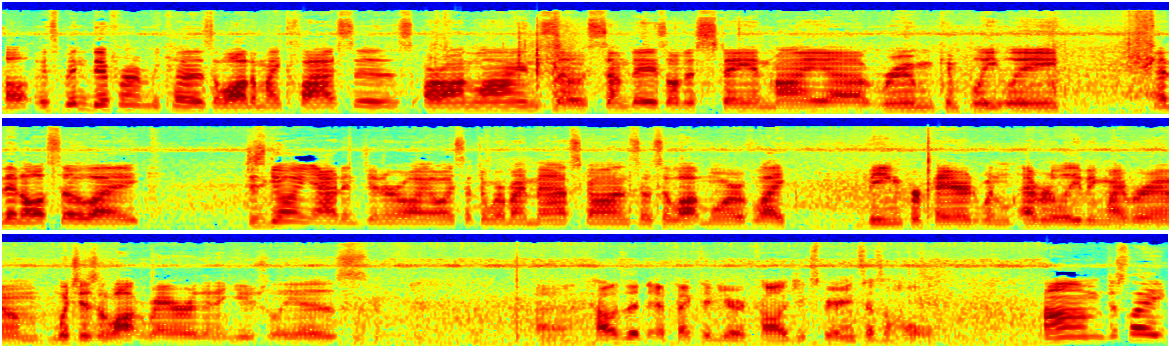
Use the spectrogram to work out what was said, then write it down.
Well, it's been different because a lot of my classes are online, so some days I'll just stay in my uh, room completely. And then also, like, just going out in general, I always have to wear my mask on, so it's a lot more of like being prepared whenever leaving my room, which is a lot rarer than it usually is. Uh, how has it affected your college experience as a whole? Um, just like,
